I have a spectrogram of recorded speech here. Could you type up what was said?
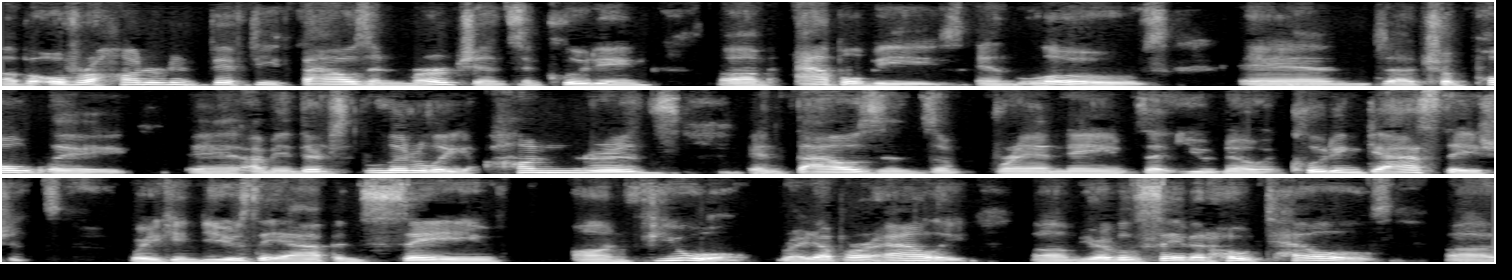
Uh, but over 150,000 merchants, including um, Applebee's and Lowe's and uh, Chipotle. And I mean, there's literally hundreds and thousands of brand names that you know, including gas stations where you can use the app and save on fuel right up our alley. Um, you're able to save at hotels. Uh,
